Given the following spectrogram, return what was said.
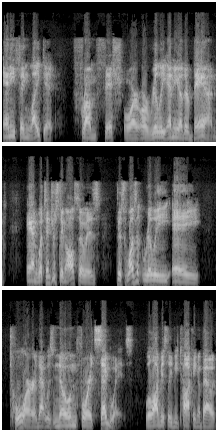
anything like it from Phish or or really any other band. And what's interesting also is this wasn't really a tour that was known for its segues. We'll obviously be talking about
